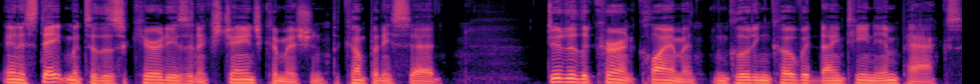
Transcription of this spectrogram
In a statement to the Securities and Exchange Commission, the company said, Due to the current climate, including COVID 19 impacts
